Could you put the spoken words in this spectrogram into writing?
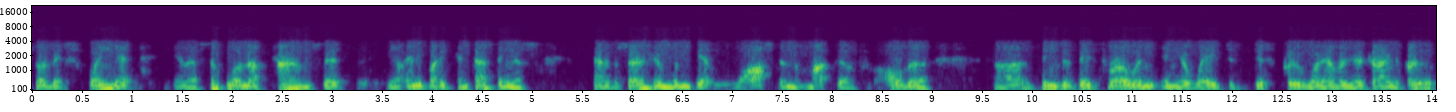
sort of explain it in a simple enough terms that you know anybody contesting this kind of assertion wouldn't get lost in the muck of all the uh, things that they throw in, in your way to disprove whatever you're trying to prove.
